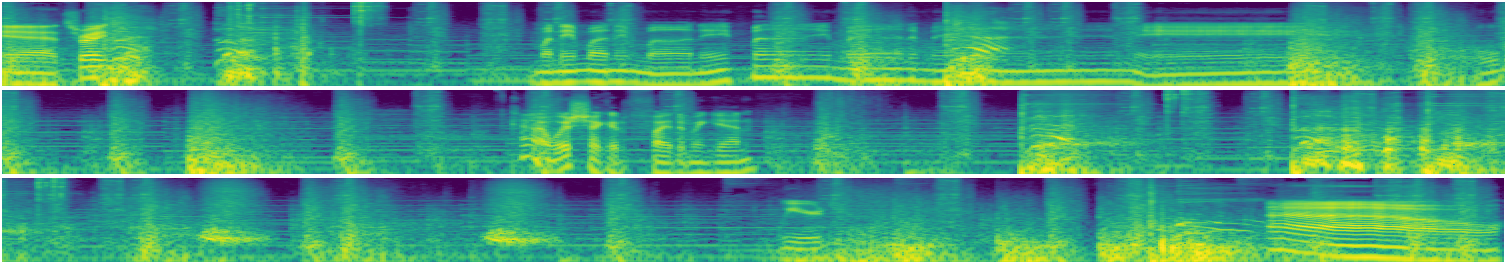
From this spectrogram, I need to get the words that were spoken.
Yeah, that's right. Money, money, money, money, money, money. Kinda wish I could fight him again. Weird. Ow.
